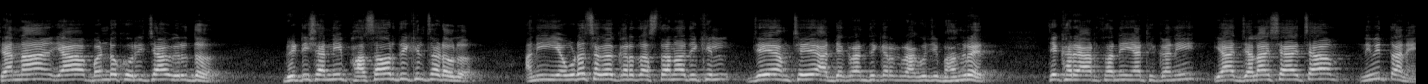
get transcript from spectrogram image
त्यांना या बंडखोरीच्या विरुद्ध ब्रिटिशांनी फासावर देखील चढवलं. आणि एवढं सगळं करत असताना देखील जे आमचे आद्य क्रांतिकारक राघोजी भांगरे आहेत ते खऱ्या अर्थाने या ठिकाणी या जलाशयाच्या निमित्ताने.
